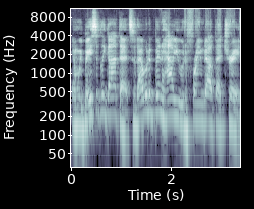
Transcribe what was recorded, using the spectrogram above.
and we basically got that. So that would have been how you would have framed out that trade.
